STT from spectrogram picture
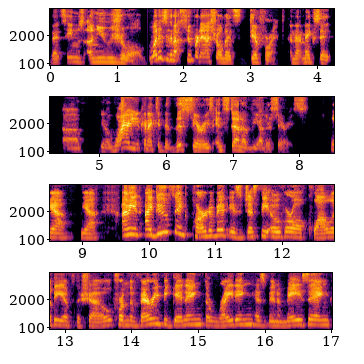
that seems unusual. What is it about Supernatural that's different and that makes it, uh, you know, why are you connected to this series instead of the other series? Yeah, yeah. I mean, I do think part of it is just the overall quality of the show. From the very beginning, the writing has been amazing.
